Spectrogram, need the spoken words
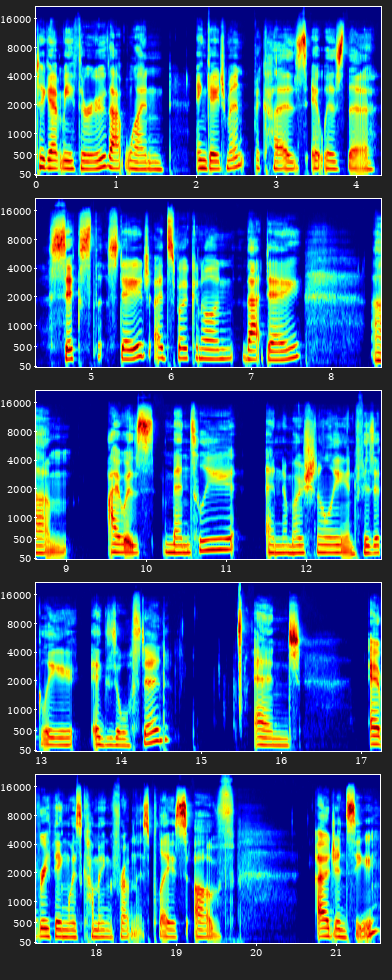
to get me through that one engagement because it was the sixth stage I'd spoken on that day. Um, I was mentally and emotionally and physically exhausted. And everything was coming from this place of urgency.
